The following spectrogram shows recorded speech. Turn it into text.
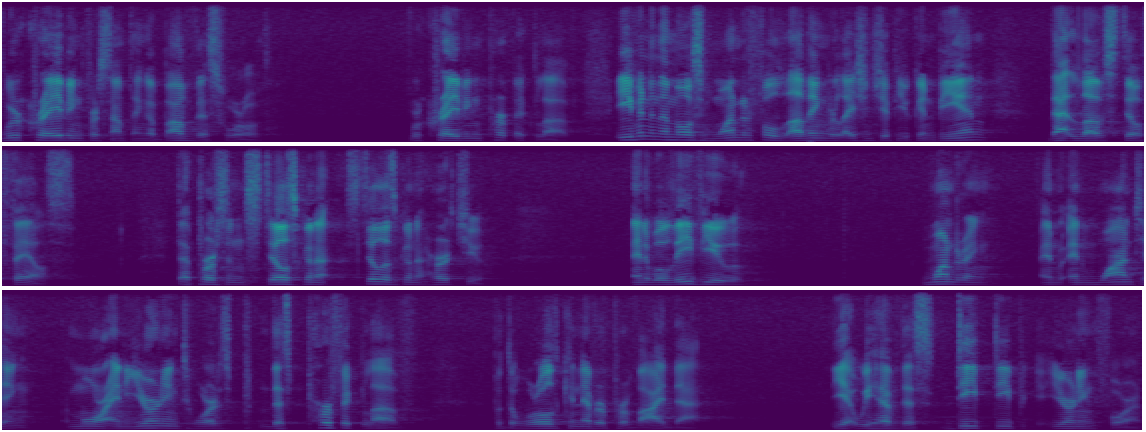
we're craving for something above this world. We're craving perfect love. Even in the most wonderful, loving relationship you can be in, that love still fails. That person still is gonna, still is going to hurt you. And it will leave you wondering and, and wanting more and yearning towards this perfect love. But the world can never provide that. Yet we have this deep, deep yearning for it.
